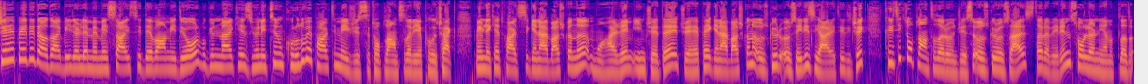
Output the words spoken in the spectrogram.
CHP'de de aday belirleme mesaisi devam ediyor. Bugün Merkez Yönetim Kurulu ve Parti Meclisi toplantıları yapılacak. Memleket Partisi Genel Başkanı Muharrem İnce de CHP Genel Başkanı Özgür Özel'i ziyaret edecek. Kritik toplantılar öncesi Özgür Özel, Star Haber'in sorularını yanıtladı.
